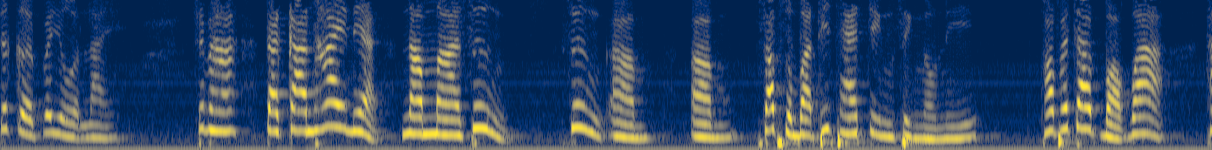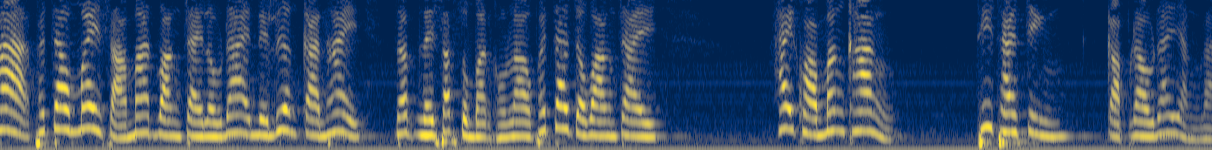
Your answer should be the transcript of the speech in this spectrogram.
จะเกิดประโยชน์อะไรใช่ไหมคะแต่การให้เนี่ยนำมาซึ่งซึ่งทรัพย์สมบัติที่แท้จริงสิ่งเหล่านี้ เพราะพระเจ้าบอกว่าถ้าพระเจ้าไม่สามารถวางใจเราได้ในเรื่องการให้ในทรัพย์สมบัติของเรา พระเจ้าจะวางใจให้ความมั่งคั่งที่แท้จริงกับเราได้อย่างไร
